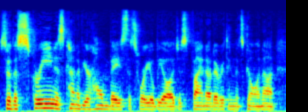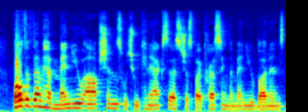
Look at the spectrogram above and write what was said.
So the screen is kind of your home base. That's where you'll be able to just find out everything that's going on. Both of them have menu options, which we can access just by pressing the menu buttons.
